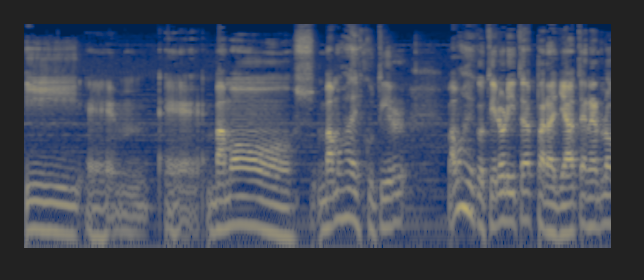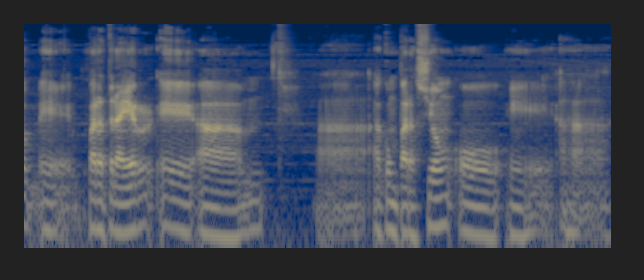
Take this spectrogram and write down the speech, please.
Y em, eh, vamos, vamos a discutir, vamos a discutir ahorita para ya tenerlo, para traer a, a, comparación o a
